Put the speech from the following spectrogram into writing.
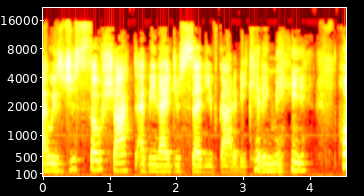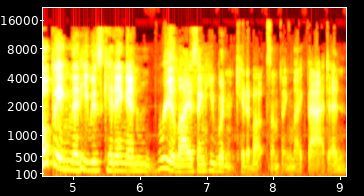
I was just so shocked. I mean, I just said, You've got to be kidding me. Hoping that he was kidding and realizing he wouldn't kid about something like that. And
